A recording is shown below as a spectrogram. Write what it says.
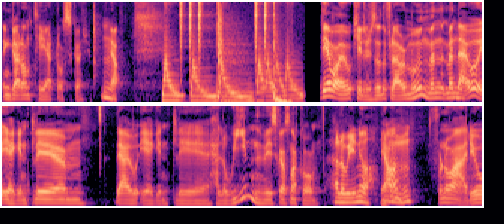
en garantert Oscar. Ja. Det var jo 'Killers of the Flower Moon', men, men det er jo egentlig um, Det er jo egentlig halloween vi skal snakke om. Halloween, ja. Ja, Mhm. for nå er det jo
